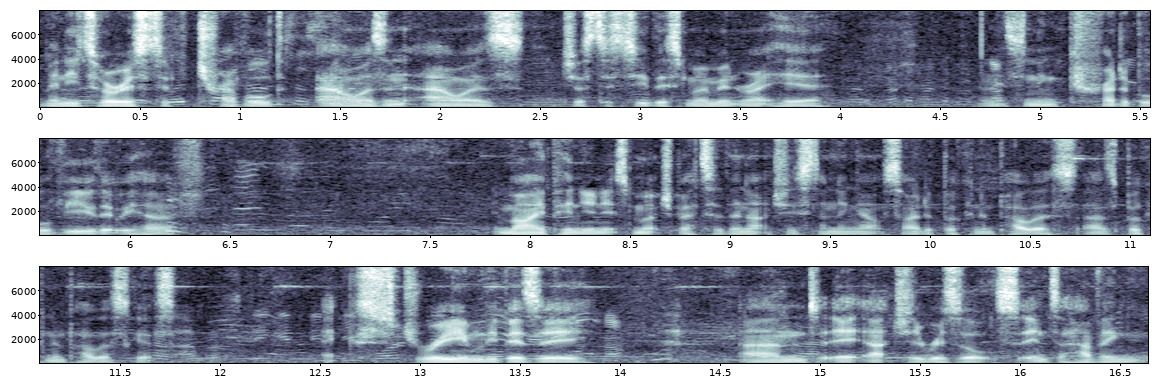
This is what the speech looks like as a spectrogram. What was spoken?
Many tourists have travelled hours and hours just to see this moment right here. And it's an incredible view that we have. In my opinion, it's much better than actually standing outside of Buckingham Palace, as Buckingham Palace gets extremely busy and it actually results into having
